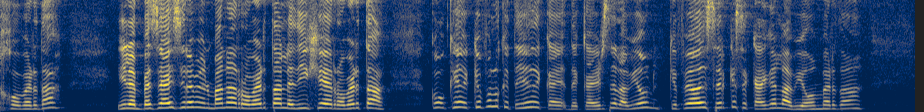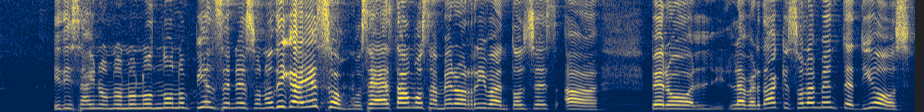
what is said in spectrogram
abajo, ¿verdad? Y le empecé a decir a mi hermana Roberta, le dije, Roberta, ¿cómo- ¿qué, qué fue lo que te dije de, ca- de caerse el avión? Qué feo de ser que se caiga el avión, ¿verdad? Y dice, ay, no, no, no, no, no, no piense en eso, no diga eso. O sea, estábamos a mero arriba, entonces, ah, pero la verdad que solamente Dios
